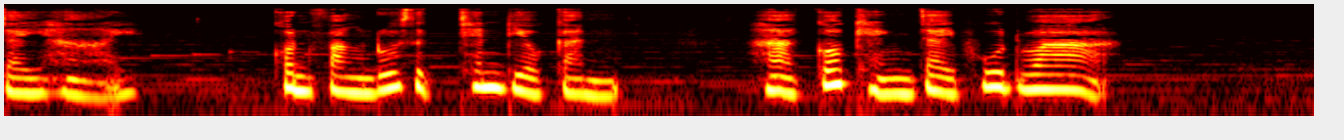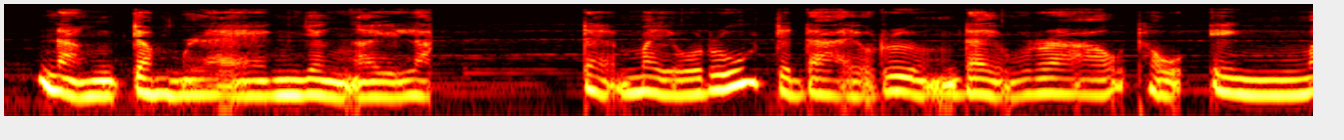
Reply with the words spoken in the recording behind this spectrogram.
ใจหาย คนฟังรู้สึกเช่นเดียวกัน หากก็แข็งใจพูดว่า หนังจำแรงยังไงล่ะ แต่ไม่รู้จะได้เรื่องได้ราวเท่าเองไหม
